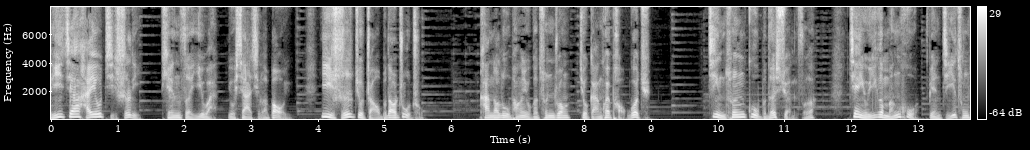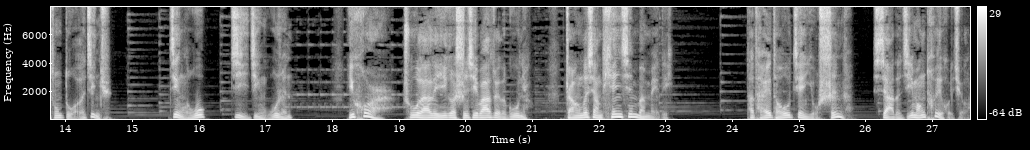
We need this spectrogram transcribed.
离家还有几十里，天色已晚，又下起了暴雨，一时就找不到住处。看到路旁有个村庄，就赶快跑过去。进村顾不得选择，见有一个门户，便急匆匆躲了进去。进了屋。寂静无人，一会儿出来了一个十七八岁的姑娘，长得像天仙般美丽。他抬头见有生人，吓得急忙退回去了。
